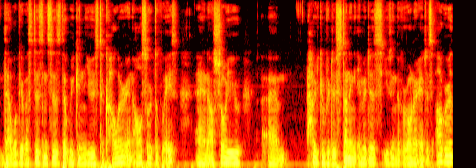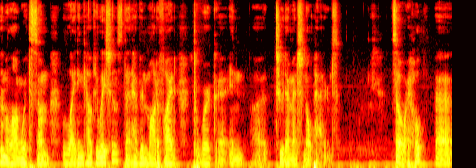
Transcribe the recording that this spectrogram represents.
That will give us distances that we can use to color in all sorts of ways, and I'll show you um, how you can produce stunning images using the Voronoi Edges algorithm along with some lighting calculations that have been modified to work uh, in uh, two-dimensional patterns. So I hope uh,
